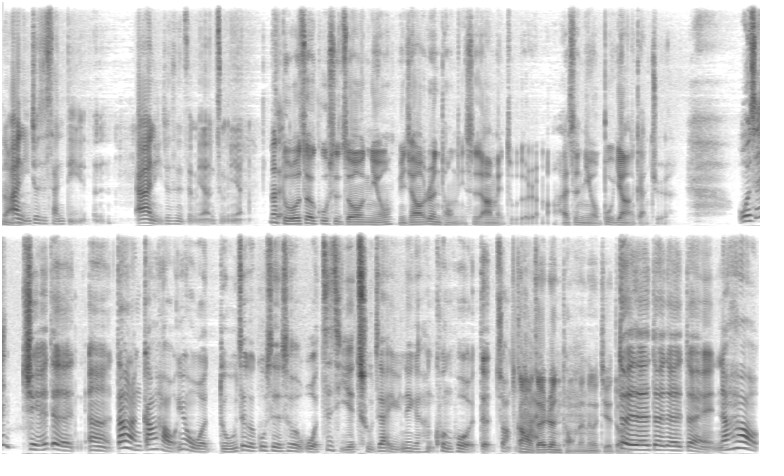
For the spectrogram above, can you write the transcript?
说啊你就是山地人，啊你就是怎么样怎么样。那读了这个故事之后，你有比较认同你是阿美族的人吗？还是你有不一样的感觉？我是觉得，呃，当然刚好，因为我读这个故事的时候，我自己也处在于那个很困惑的状态，刚好在认同的那个阶段。对对对对。对，然后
